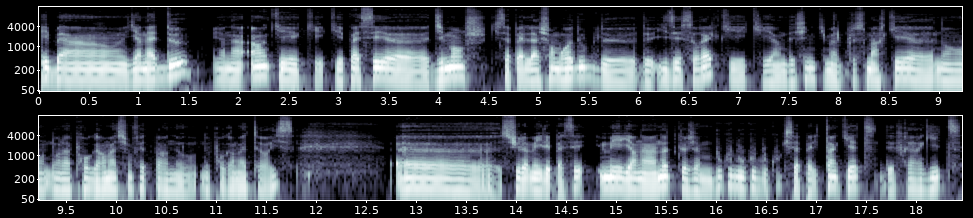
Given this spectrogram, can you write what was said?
Eh ben, il y en a deux. Il y en a un qui est, qui qui est passé euh, dimanche, qui s'appelle La Chambre double de, de Isée Sorel, qui qui est un des films qui m'a le plus marqué euh, dans, dans la programmation faite par nos, nos programmateuristes. Euh, Celui-là, mais il est passé. Mais il y en a un autre que j'aime beaucoup, beaucoup, beaucoup, qui s'appelle T'inquiète des frères Git,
